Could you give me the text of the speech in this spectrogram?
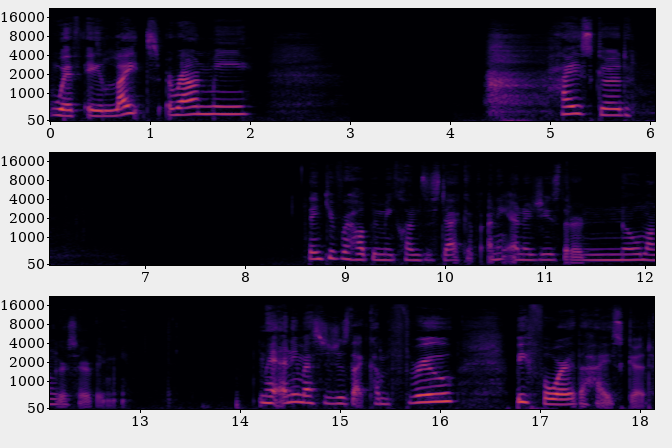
with a light around me. Highest good. Thank you for helping me cleanse this deck of any energies that are no longer serving me. May any messages that come through before the highest good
